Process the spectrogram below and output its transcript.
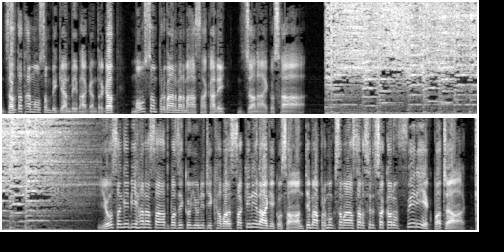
जल तथा मौसम विज्ञान विभाग अन्तर्गत मौसम पूर्वानुमान महाशाखाले जनाएको छ। यो सँगै बिहान सात बजेको युनिटी खबर सकिने लागेको छ। अन्त्यमा प्रमुख समाचार शीर्षकहरू फेरि एकपटक।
